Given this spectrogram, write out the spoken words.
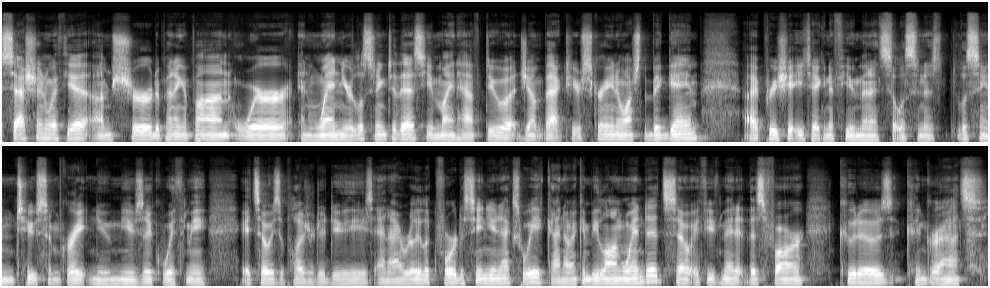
session with you. I'm sure, depending upon where and when you're listening to this, you might have to uh, jump back to your screen and watch the big game. I appreciate you taking a few minutes to listen to, listen to some great new music with me. It's always a pleasure to do these, and I really look forward to seeing you next week. I know I can be long winded, so if you've made it this far, kudos, congrats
